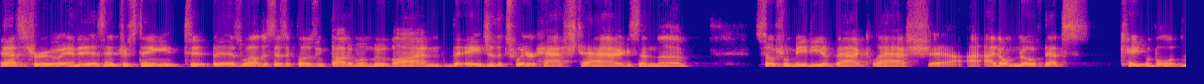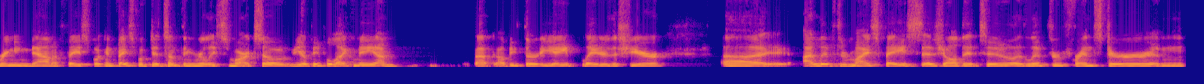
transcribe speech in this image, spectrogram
That's true, and it is interesting to as well. Just as a closing thought, and we'll move on. The age of the Twitter hashtags and the social media backlash. I, I don't know if that's capable of bringing down a Facebook. And Facebook did something really smart. So you know, people like me, I'm I'll be 38 later this year. Uh, I lived through MySpace, as y'all did too. I lived through Friendster and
